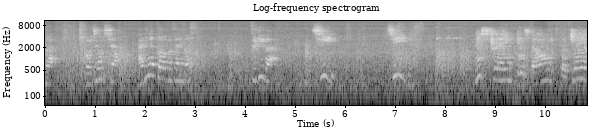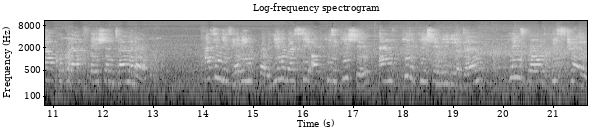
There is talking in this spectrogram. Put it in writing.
はご乗車ありがとうございます次は C C です This train is bound for JR Kokura Station Terminal. Passengers heading for the University of Kitakyushu and Kitakyushu Media Dome, please board this train.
